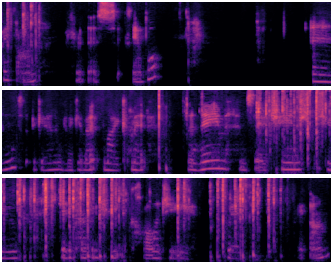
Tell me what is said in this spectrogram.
Python for this example. And again, I'm going to give it my commit the name and say change to data carpentry ecology with Python.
